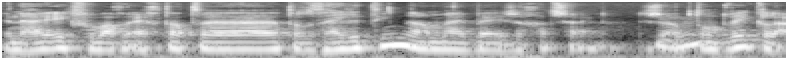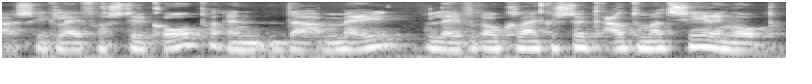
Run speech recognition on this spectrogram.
Nee, ik verwacht echt dat, eh, dat het hele team daarmee bezig gaat zijn. Dus ook de ontwikkelaars. Ik lever een stuk op en daarmee lever ik ook gelijk een stuk automatisering op.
